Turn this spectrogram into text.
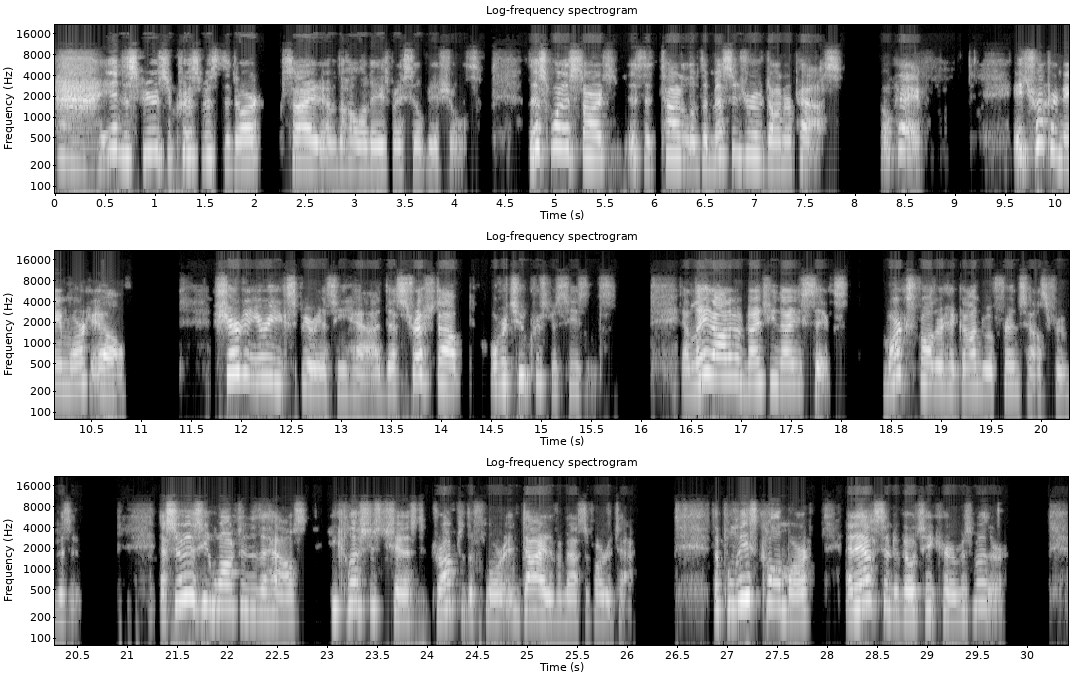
in the spirits of Christmas, the dark side of the holidays by Sylvia Shults. This one starts is the title of the Messenger of Donner Pass. Okay, a trucker named Mark L. shared an eerie experience he had that stretched out over two Christmas seasons. In late autumn of 1996, Mark's father had gone to a friend's house for a visit. As soon as he walked into the house, he clutched his chest, dropped to the floor, and died of a massive heart attack. The police called Mark and asked him to go take care of his mother.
